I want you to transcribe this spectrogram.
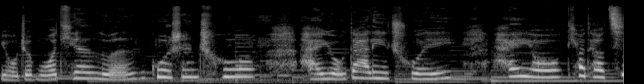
有着摩天轮、过山车，还有大力锤，还有跳跳机，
